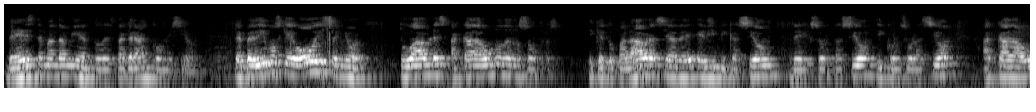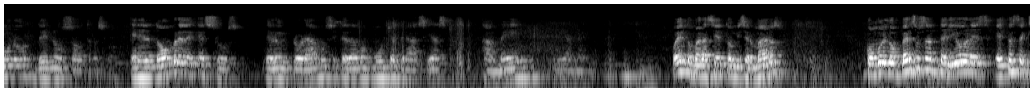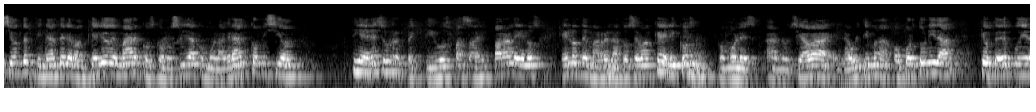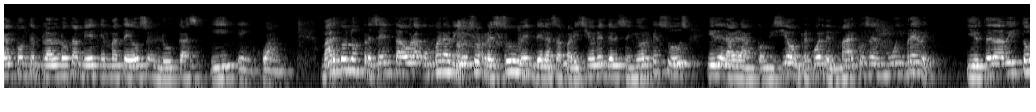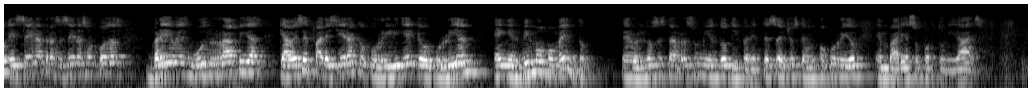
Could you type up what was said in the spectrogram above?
de este mandamiento, de esta gran comisión. Te pedimos que hoy, Señor, tú hables a cada uno de nosotros y que tu palabra sea de edificación, de exhortación y consolación a cada uno de nosotros. En el nombre de Jesús te lo imploramos y te damos muchas gracias. Amén y amén. Pueden tomar asiento, mis hermanos. Como en los versos anteriores, esta sección del final del Evangelio de Marcos, conocida como la Gran Comisión, tiene sus respectivos pasajes paralelos en los demás relatos evangélicos, como les anunciaba en la última oportunidad, que ustedes pudieran contemplarlo también en Mateos, en Lucas y en Juan. Marcos nos presenta ahora un maravilloso resumen de las apariciones del Señor Jesús y de la Gran Comisión. Recuerden, Marcos es muy breve, y usted ha visto escena tras escena, son cosas breves, muy rápidas, que a veces pareciera que, ocurriría, que ocurrían en el mismo momento, pero él nos está resumiendo diferentes hechos que han ocurrido en varias oportunidades.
